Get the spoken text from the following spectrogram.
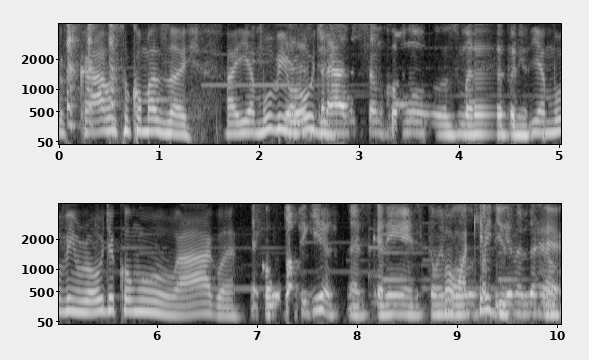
Os carros são como as lanchas. Aí a moving E as road. estradas são como os maratonistas. E a moving road é como a água. É como o Top Gear. né? Eles querem. Eles estão Bom, aquele diz. na vida real.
